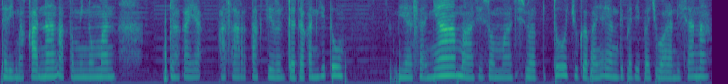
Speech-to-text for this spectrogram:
dari makanan atau minuman udah kayak pasar takjil dadakan gitu. Biasanya mahasiswa-mahasiswa gitu juga banyak yang tiba-tiba jualan di sana.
